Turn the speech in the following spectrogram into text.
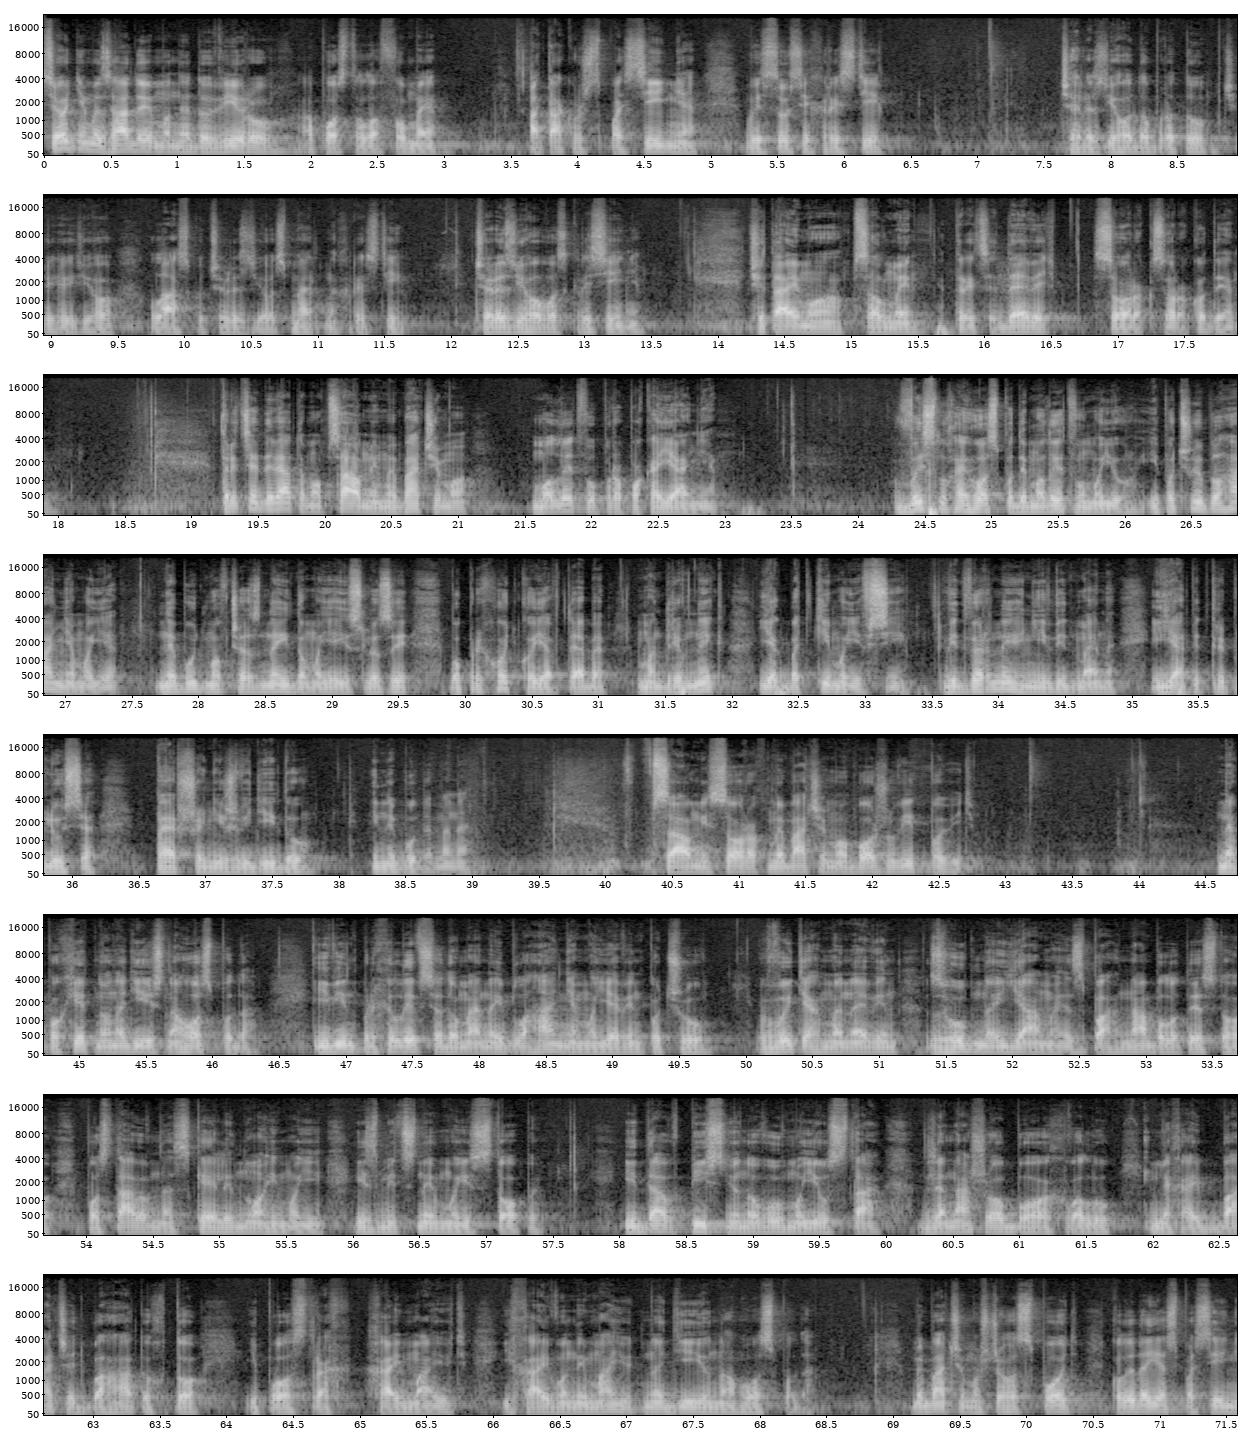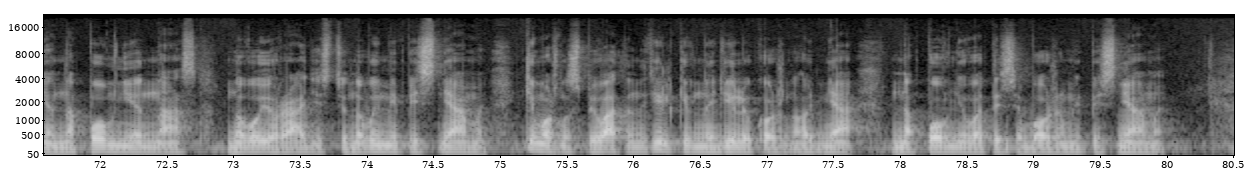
Сьогодні ми згадуємо недовіру апостола Фоми, а також спасіння в Ісусі Христі через Його доброту, через Його ласку, через Його смерть на Христі, через Його Воскресіння. Читаємо Псалми 39, 40, 41. В 39-му псалмі ми бачимо молитву про покаяння. Вислухай, Господи, молитву мою і почуй благання моє, не будь мовчазний до моєї сльози, бо приходько я в тебе, мандрівник, як батьки мої всі. Відверни гнів від мене, і я підкріплюся перше, ніж відійду, і не буде мене. В Псалмі 40 ми бачимо Божу відповідь. Непохитно надіюсь на Господа, і Він прихилився до мене, і благання моє Він почув. Витяг мене він з губної ями, з багна болотистого, поставив на скелі ноги мої і зміцнив мої стопи. І дав пісню нову в мої уста для нашого Бога хвалу. Нехай бачать багато хто і пострах хай мають, і хай вони мають надію на Господа. Ми бачимо, що Господь, коли дає спасіння, наповнює нас новою радістю, новими піснями, які можна співати не тільки в неділю кожного дня, наповнюватися Божими піснями.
